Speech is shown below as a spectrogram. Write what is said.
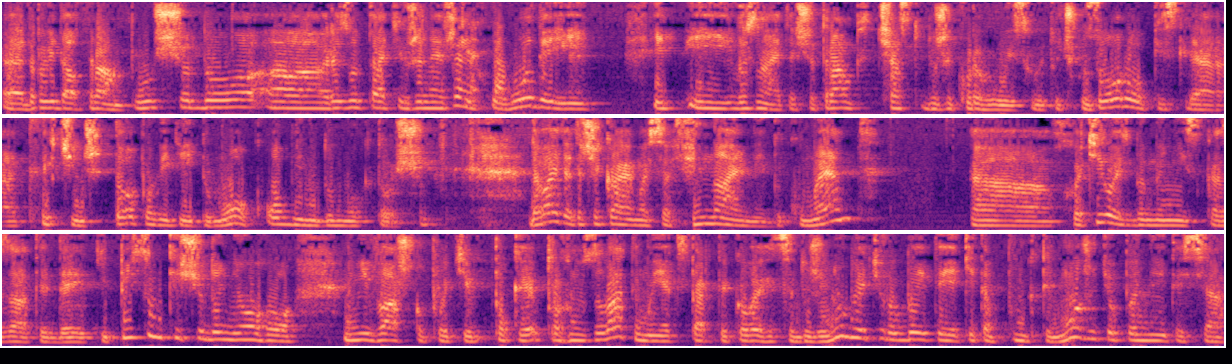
е, доповідав Трампу щодо е, результатів Женевських Женев, так. угод і. І, і ви знаєте, що Трамп часто дуже коригує свою точку зору після тих чи інших доповідей, думок, обміну думок тощо. Давайте дочекаємося фінальний документ. Е, Хотілося б мені сказати деякі підсумки щодо нього. Мені важко потім поки прогнозувати. Мої експерти, колеги це дуже люблять робити, які там пункти можуть опинитися.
